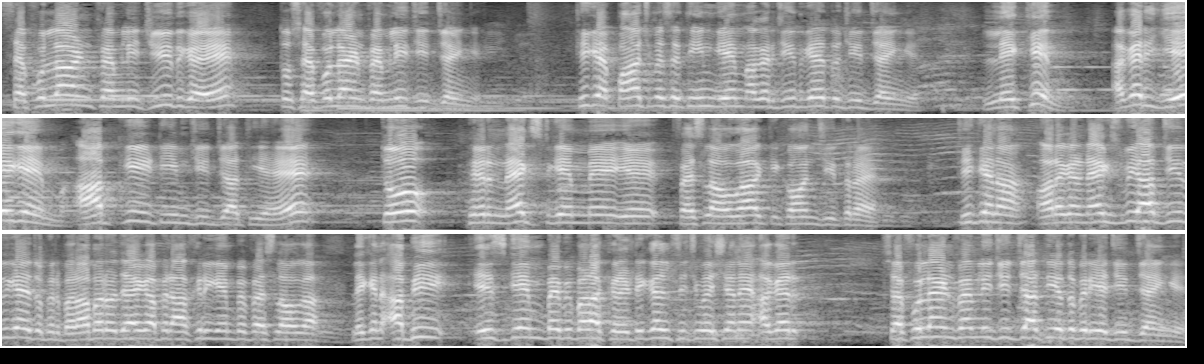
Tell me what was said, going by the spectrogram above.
सैफुल्ला एंड फैमिली जीत गए तो सैफुल्ला एंड फैमिली जीत जाएँगे। ठीक है, पाँच में से तीन गेम अगर जीत गए तो जीत जाएँगे। लेकिन अगर ये गेम आपकी टीम जीत जाती है तो फिर नेक्स्ट गेम में ये फैसला होगा कि कौन जीत रहा है। ठीक है ना? और अगर नेक्स्ट भी आप जीत गए तो फिर बराबर हो जाएगा, फिर आखिरी गेम पे फैसला होगा। लेकिन अभी इस गेम पे भी बड़ा क्रिटिकल सिचुएशन है। अगर सैफुल्ला एंड फैमिली जीत जाती है तो फिर ये जीत जाएँगे।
